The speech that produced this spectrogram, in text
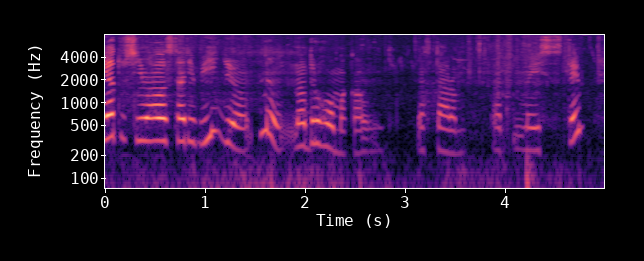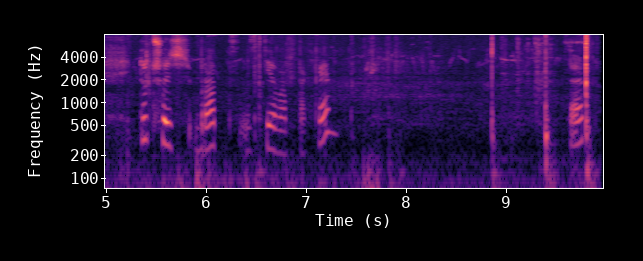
Я тут знімала старі відео, ну, на другому аккаунті, на старому, від моєї сестри. Тут щось брат зробив таке. Так.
